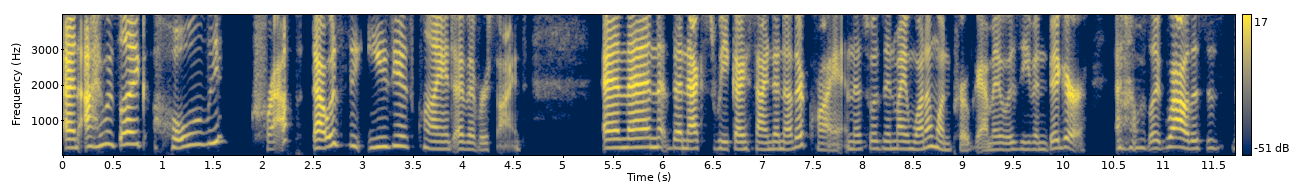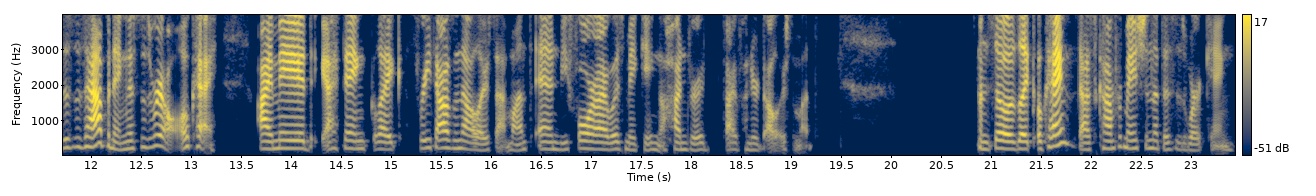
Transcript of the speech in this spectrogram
And I was like, holy crap, that was the easiest client I've ever signed. And then the next week I signed another client and this was in my one-on-one program. It was even bigger. And I was like, "Wow, this is this is happening. This is real." Okay. I made I think like $3,000 that month and before I was making $100, $500 a month. And so I was like, okay, that's confirmation that this is working.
